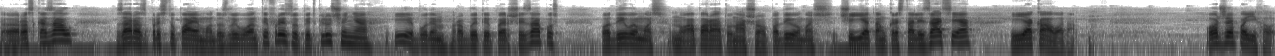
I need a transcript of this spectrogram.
розказав. Зараз приступаємо до зливу антифризу, підключення і будемо робити перший запуск. Подивимось, ну, апарату нашого, подивимось, чи є там кристалізація і яка вона. Отже, поїхали.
